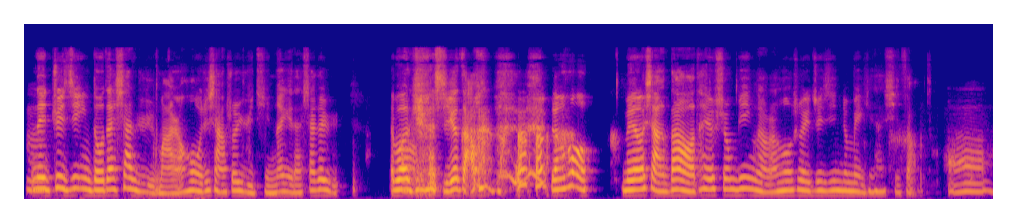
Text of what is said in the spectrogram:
那嗯最近都在下雨嘛，然后我就想说雨停了，给他下个雨，要，不，嗯给他洗个澡，然后没有想到他又生病了，然后所以最近就没给他洗澡。哦，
